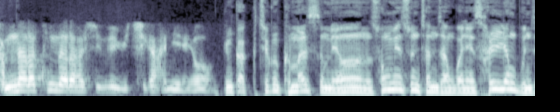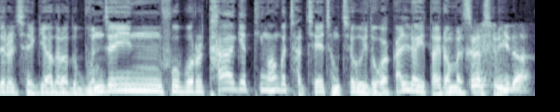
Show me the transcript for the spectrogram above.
감나라 콩나라 할 수 있는 위치가 아니에요. 그러니까 지금 그 말씀은 송민순 전 장관이 설령 문제를 제기하더라도 문재인 후보를 타겟팅한 것 자체에 정책 의도가 깔려 있다 이런 말씀이시네요. 그렇습니다.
